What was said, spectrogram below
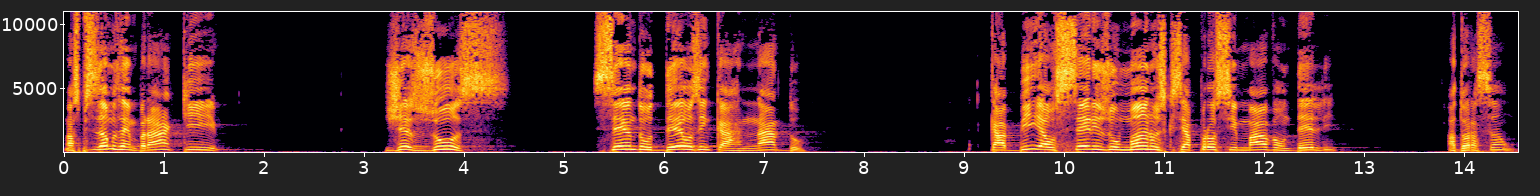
Nós precisamos lembrar que Jesus, sendo o Deus encarnado, cabia aos seres humanos que se aproximavam dele adoração.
